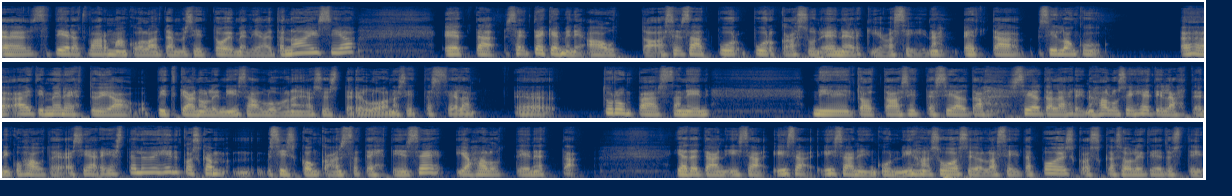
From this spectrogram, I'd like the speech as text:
Ö, Sä tiedät varmaan, kun ollaan tämmöisiä toimeliaita naisia, että se tekeminen auttaa. Se saat pur- purkaa sun energiaa siinä. Että silloin kun äiti menehtyi ja pitkään olin isän luona ja systerin luona sitten siellä Turun päässä, niin niin tota, sitten sieltä, sieltä lähdin, halusin heti lähteä niin kuin hautajaisjärjestelyihin, koska siskon kanssa tehtiin se ja haluttiin, että jätetään isä, isä, isä niin kuin ihan suosiolla siitä pois, koska se oli tietysti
